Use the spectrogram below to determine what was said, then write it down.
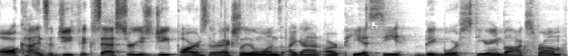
all kinds of Jeep accessories, Jeep parts. They're actually the ones I got our PSC big bore steering box from.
